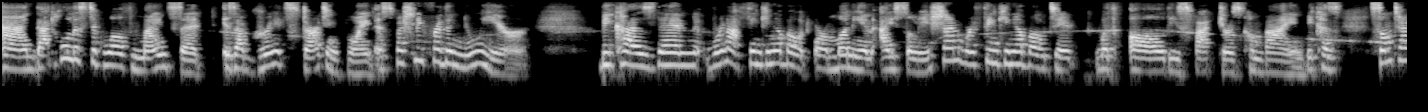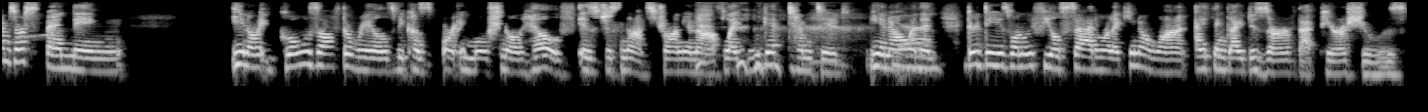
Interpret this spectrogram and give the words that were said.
And that holistic wealth mindset is a great starting point, especially for the new year, because then we're not thinking about our money in isolation. We're thinking about it with all these factors combined because sometimes our spending you know, it goes off the rails because our emotional health is just not strong enough. Like we get tempted, you know, yeah. and then there are days when we feel sad and we're like, you know what? I think I deserve that pair of shoes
